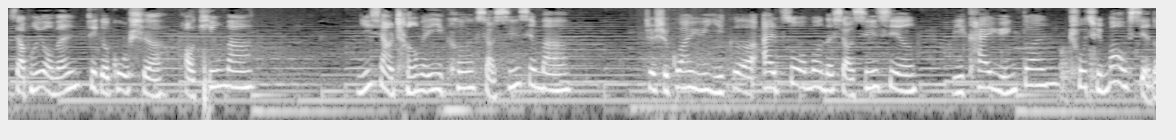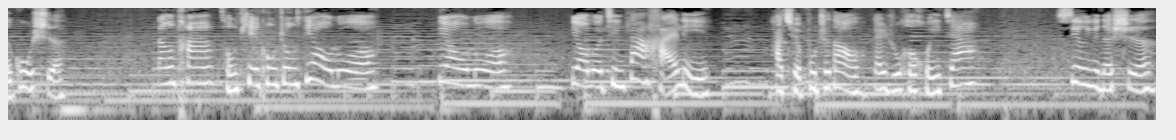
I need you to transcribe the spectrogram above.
小朋友们，这个故事好听吗？你想成为一颗小星星吗？这是关于一个爱做梦的小星星离开云端出去冒险的故事。当他从天空中掉落，掉落。掉落进大海里，他却不知道该如何回家。幸运的是，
